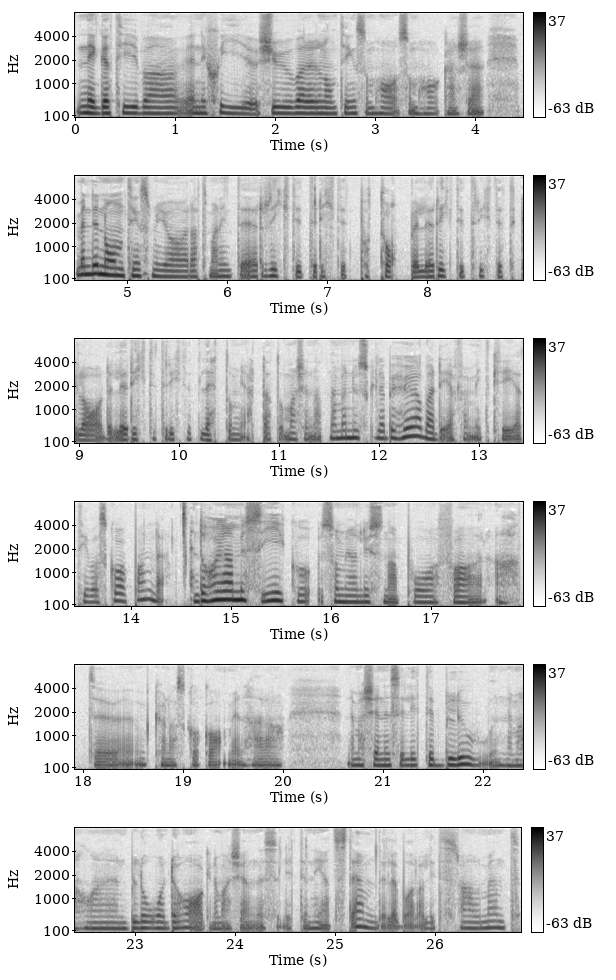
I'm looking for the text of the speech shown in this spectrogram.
negativa energitjuvar eller någonting som har, som har kanske, men det är någonting som gör att man inte är riktigt, riktigt på topp eller riktigt, riktigt glad eller riktigt, riktigt lätt om hjärtat och man känner att nej men nu skulle jag behöva det för mitt kreativa skapande. Då har jag musik och, som jag lyssnar på för att uh, kunna skaka av mig den här när man känner sig lite blue, när man har en blå dag, när man känner sig lite nedstämd eller bara lite så allmänt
